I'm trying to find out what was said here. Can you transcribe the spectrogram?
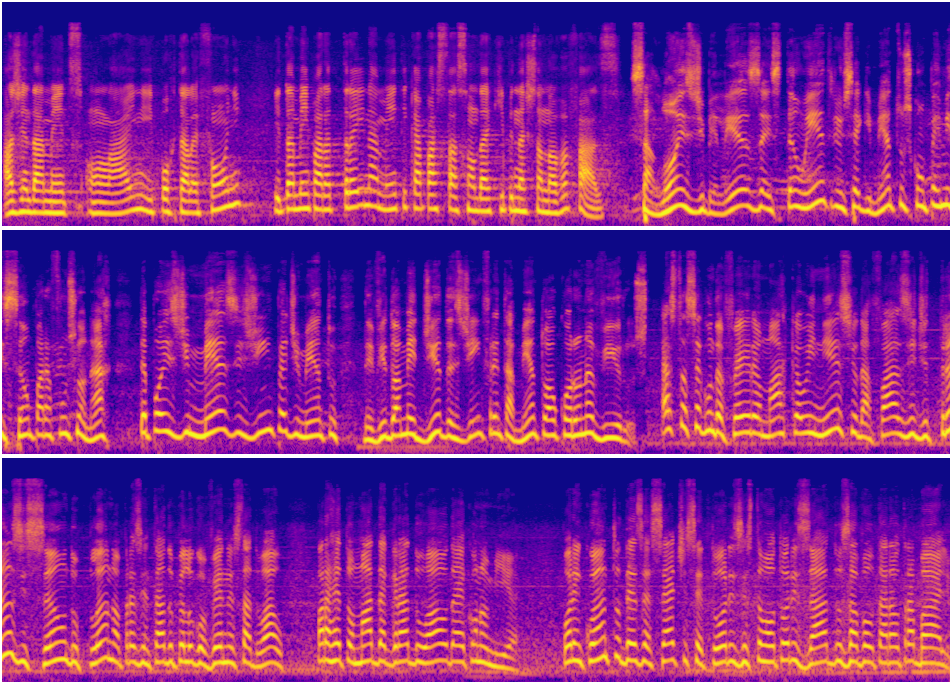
agendamentos online e por telefone e também para treinamento e capacitação da equipe nesta nova fase. Salões de beleza estão entre os segmentos com permissão para funcionar depois de meses de impedimento devido a medidas de enfrentamento ao coronavírus. Esta segunda-feira marca o início da fase de transição do plano apresentado pelo governo estadual para a retomada gradual da economia. Por enquanto, 17 setores estão autorizados a voltar ao trabalho.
